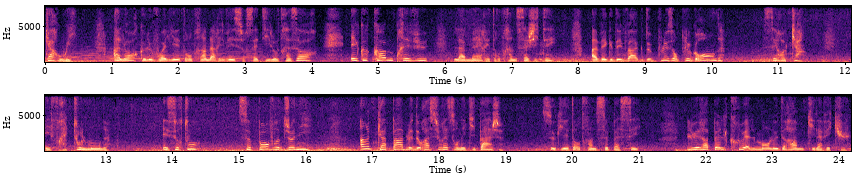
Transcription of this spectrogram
Car oui, alors que le voilier est en train d'arriver sur cette île au trésor, et que comme prévu, la mer est en train de s'agiter, avec des vagues de plus en plus grandes, ces requins effraient tout le monde. Et surtout, ce pauvre Johnny, incapable de rassurer son équipage. Ce qui est en train de se passer lui rappelle cruellement le drame qu'il a vécu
